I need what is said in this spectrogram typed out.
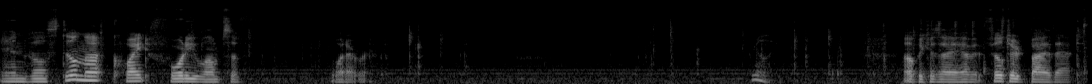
Anvil, still not quite 40 lumps of whatever. Really? Oh, because I have it filtered by that.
